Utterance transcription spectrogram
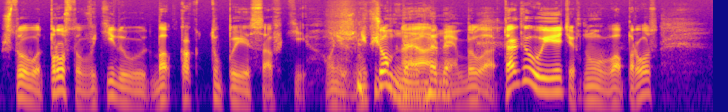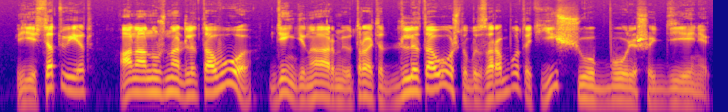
что вот просто выкидывают, как тупые совки. У них же никчемная армия была. Так и у этих, ну, вопрос. Есть ответ. Она нужна для того, деньги на армию тратят для того, чтобы заработать еще больше денег.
